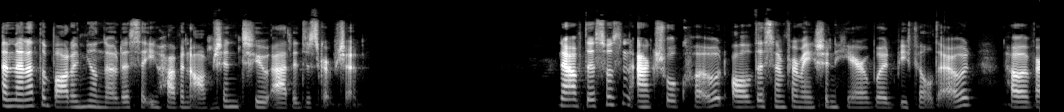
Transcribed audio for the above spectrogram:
And then at the bottom, you'll notice that you have an option to add a description. Now, if this was an actual quote, all of this information here would be filled out. However,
